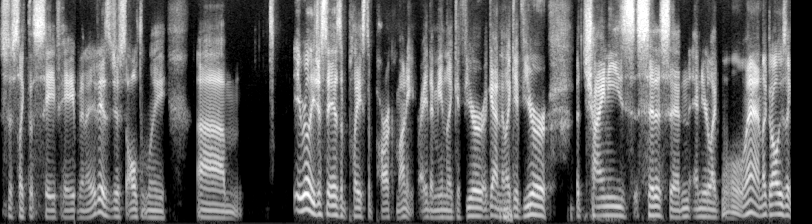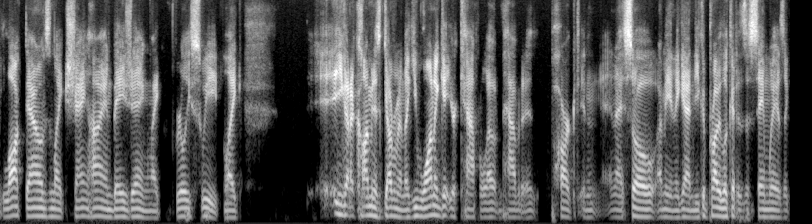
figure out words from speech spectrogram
It's just like the safe haven. It is just ultimately, um, it really just is a place to park money, right? I mean, like if you're again, mm-hmm. like if you're a Chinese citizen and you're like, oh man, look at all these like lockdowns in like Shanghai and Beijing, like really sweet. Like eh, you got a communist government, like you want to get your capital out and have it eh, parked And And I so I mean, again, you could probably look at it as the same way as like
